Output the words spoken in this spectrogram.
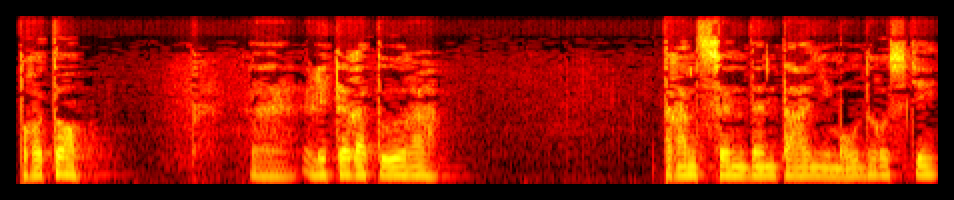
Proto eh, literatura transcendentální moudrosti,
